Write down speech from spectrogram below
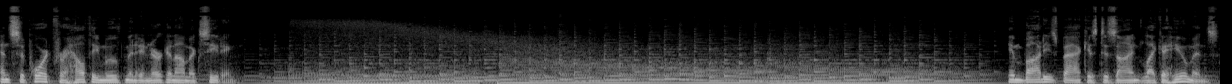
and support for healthy movement in ergonomic seating. Embody's back is designed like a human's,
